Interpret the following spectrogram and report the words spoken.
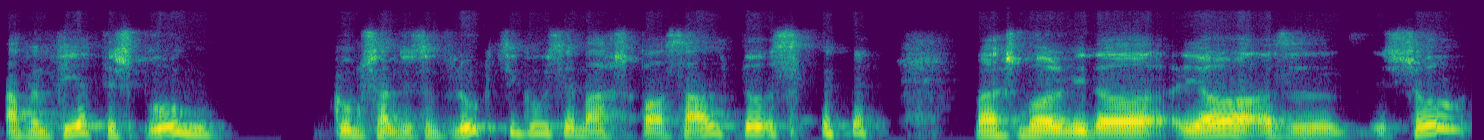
ab dem vierten Sprung kommst du halt aus dem Flugzeug raus, machst ein paar Saltos, machst mal wieder, ja, also ist schon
